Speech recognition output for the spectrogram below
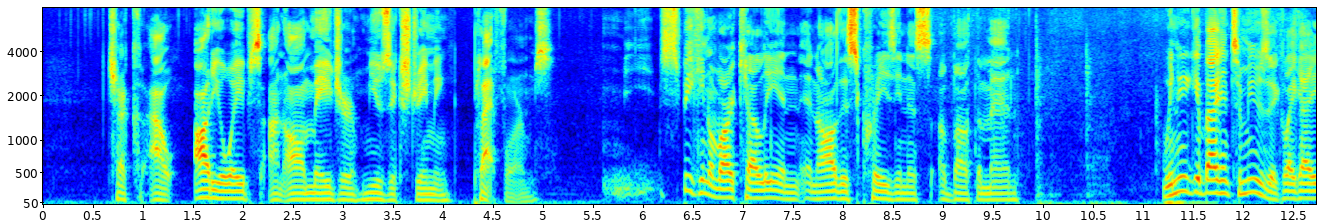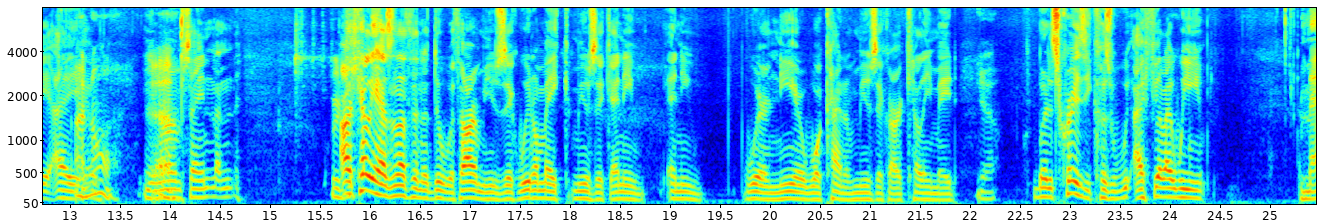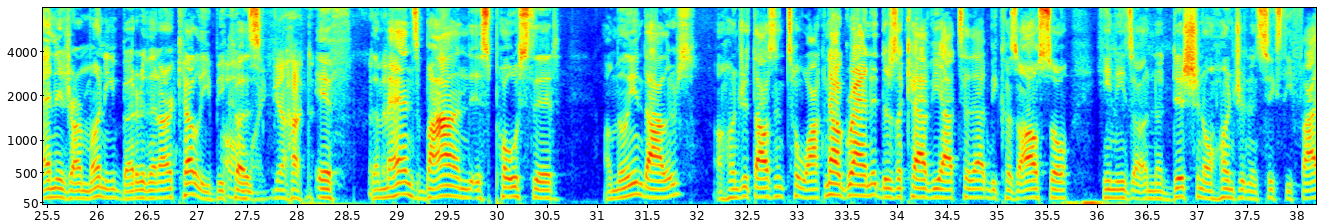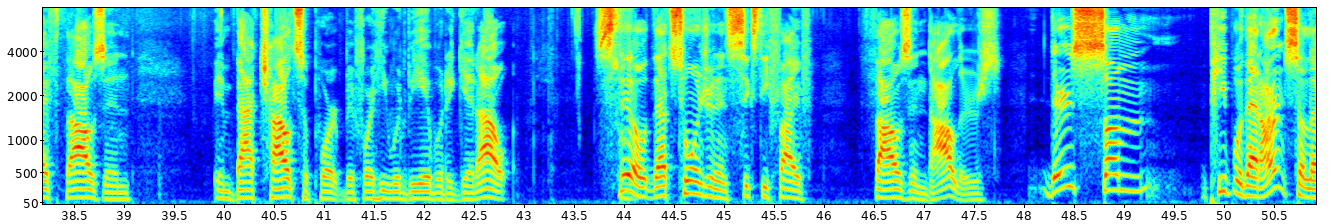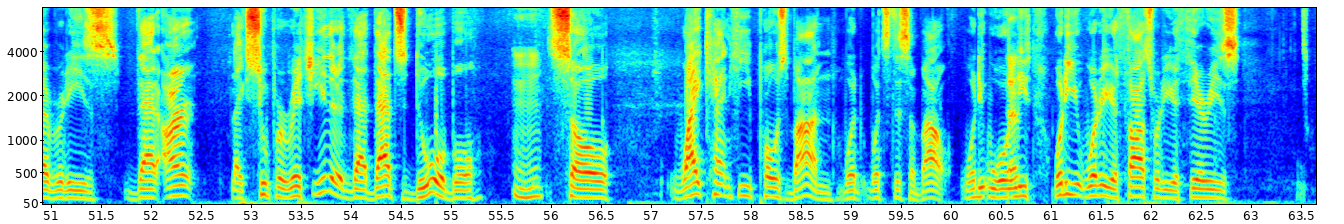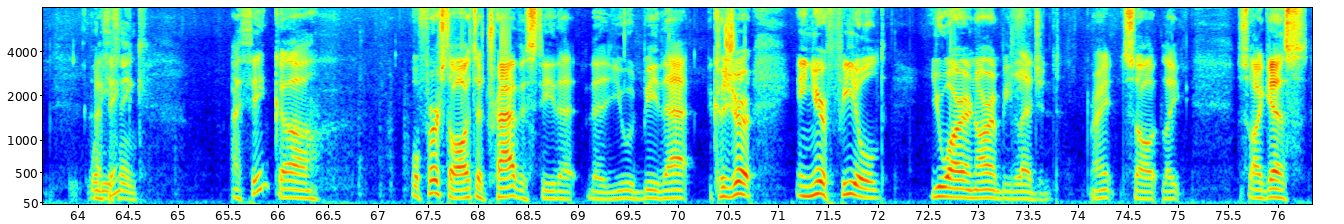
check out Audio Apes on all major music streaming platforms. Speaking of R. Kelly and, and all this craziness about the man, we need to get back into music. Like I, I, I know. You know what I'm saying? We're R. just- Kelly has nothing to do with our music. We don't make music any any anywhere near what kind of music R. Kelly made. yeah. But it's crazy because I feel like we manage our money better than R. Kelly because oh my god. if the man's bond is posted a million dollars, a hundred thousand to walk. Now, granted, there's a caveat to that because also he needs an additional hundred and sixty-five thousand in back child support before he would be able to get out. Still, that's two hundred and sixty-five thousand dollars. There's some people that aren't celebrities that aren't like super rich either that that's doable. Mhm. So why can't he post bond? What what's this about? What do you, well, at That- least what do you what are your thoughts? What are your theories? What I do you think- think? I think uh well first of all it's a travesty that that you would be that because you're in your field you are an R&B legend, right? So like so I guess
